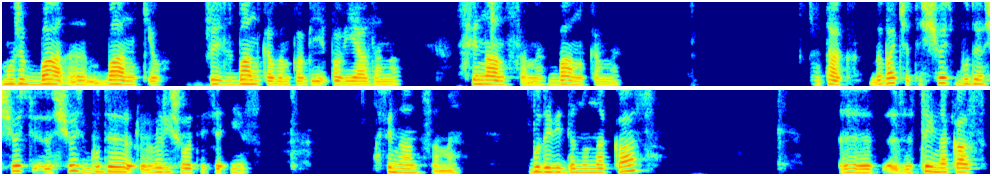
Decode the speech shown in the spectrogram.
може е, банків, щось з банковим пов'язано, з фінансами, з банками. Так, ви бачите, щось буде, щось, щось буде вирішуватися із фінансами. Буде віддано наказ. Е, Цей наказ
